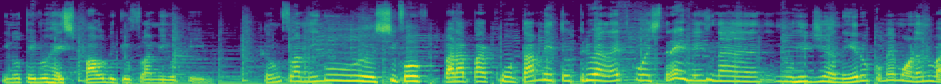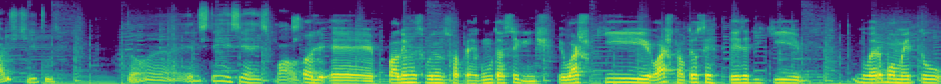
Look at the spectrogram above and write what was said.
e não teve o respaldo que o Flamengo teve. Então o Flamengo, se for parar para contar, meteu trio elétrico umas três vezes na, no Rio de Janeiro, comemorando vários títulos. Então é, eles têm esse respaldo. Olha, é, Paulinho respondendo a sua pergunta é o seguinte: eu acho que. Eu acho não, tenho certeza de que não era o momento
